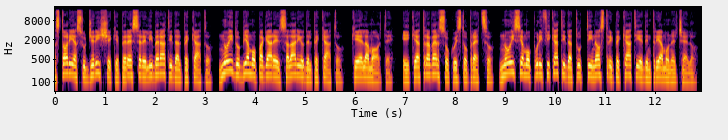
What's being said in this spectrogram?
storia suggerisce che per essere liberati dal peccato, noi dobbiamo pagare il salario del peccato, che è la morte, e che attraverso questo prezzo, noi siamo purificati da tutti i nostri peccati ed entriamo nel cielo.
